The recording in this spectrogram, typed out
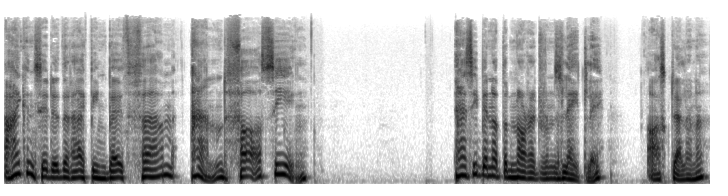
I consider that I've been both firm and far-seeing. Has he been at the Norridrums lately? asked Eleanor.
